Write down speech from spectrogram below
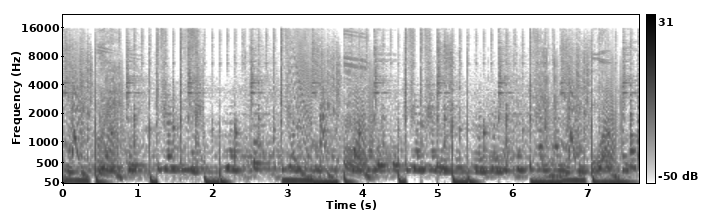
Thank you.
